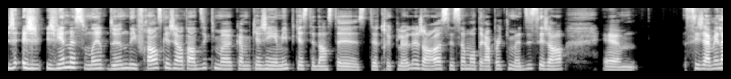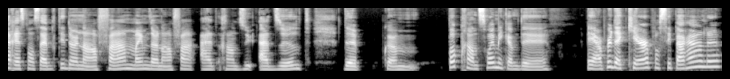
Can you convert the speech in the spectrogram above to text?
je, je- je viens de me souvenir d'une des phrases que j'ai entendues qui m'a, comme que j'ai aimé, puis que c'était dans ce truc-là, là, genre, ah, c'est ça mon thérapeute qui m'a dit, c'est genre, euh, c'est jamais la responsabilité d'un enfant, même d'un enfant ad- rendu adulte, de, comme, pas prendre soin, mais comme de, ben, un peu de care pour ses parents, là,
